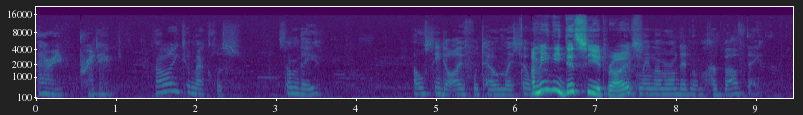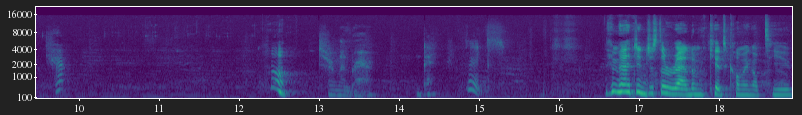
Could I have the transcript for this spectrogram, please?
Very pretty. I like a necklace. Someday, I'll see the Eiffel Tower myself. I mean, he did see it, right? like my mom did on her birthday. Sure. Huh. To remember her. Okay. Thanks. Imagine just a random kid coming up to you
